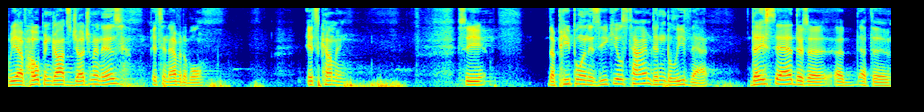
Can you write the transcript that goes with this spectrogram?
we have hope in God's judgment is it's inevitable. It's coming. See, the people in Ezekiel's time didn't believe that. They said, there's a, a, at the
